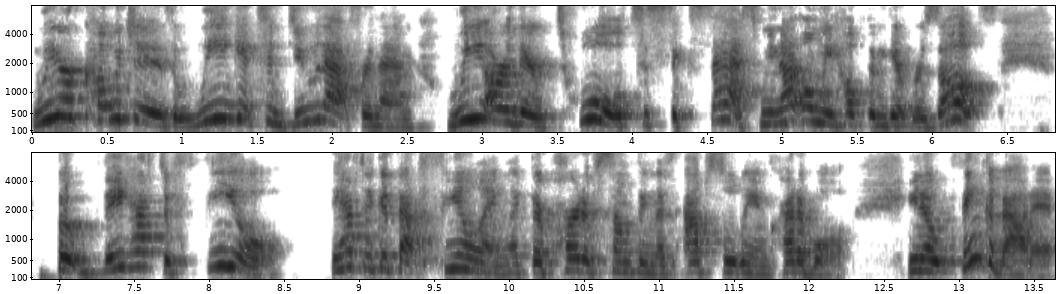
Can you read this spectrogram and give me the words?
We are coaches. We get to do that for them. We are their tool to success. We not only help them get results, but they have to feel they have to get that feeling like they're part of something that's absolutely incredible. You know, think about it.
